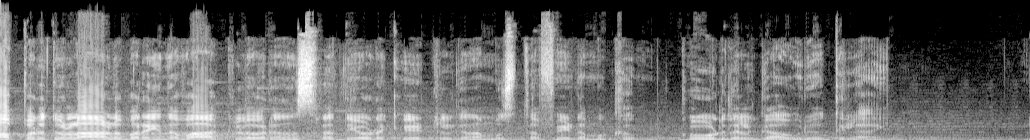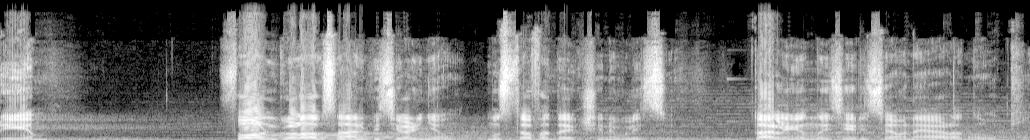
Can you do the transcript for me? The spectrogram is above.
അപ്പുറത്തുള്ള ആൾ പറയുന്ന വാക്കുകൾ ഓരോന്നും ശ്രദ്ധയോടെ കേട്ടിരിക്കുന്ന മുസ്തഫയുടെ മുഖം കൂടുതൽ ഗൗരവത്തിലായി. D M. ഫോൺ കോൾ അവസാനിപ്പിച്ചു കഴിഞ്ഞു മുസ്തഫ ദക്ഷിണ വിളിച്ചു. തലയൊന്ന് ചിരിച്ച് അവനെ അയാളെ നോക്കി.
